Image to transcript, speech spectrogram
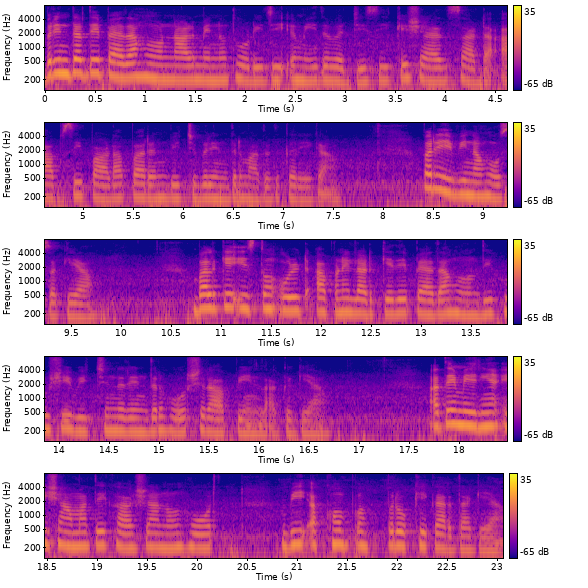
ਬਰਿੰਦਰ ਦੇ ਪੈਦਾ ਹੋਣ ਨਾਲ ਮੈਨੂੰ ਥੋੜੀ ਜੀ ਉਮੀਦ ਵੱਜੀ ਸੀ ਕਿ ਸ਼ਾਇਦ ਸਾਡਾ ਆਪਸੀ ਪਾੜਾ ਭਰਨ ਵਿੱਚ ਬਰਿੰਦਰ ਮਦਦ ਕਰੇਗਾ, ਪਰ ਇਹ ਵੀ ਨਾ ਹੋ ਸਕਿਆ। ਬਲਕਿ ਇਸ ਤੋਂ ਉਲਟ ਆਪਣੇ ਲੜਕੇ ਦੇ ਪੈਦਾ ਹੋਣ ਦੀ ਖੁਸ਼ੀ ਵਿੱਚ ਨਰਿੰਦਰ ਹੋਰ ਸ਼ਰਾਬ ਪੀਣ ਲੱਗ ਗਿਆ ਅਤੇ ਮੇਰੀਆਂ ਇਸ਼ਾਵਾਂ ਤੇ ਖਾਸ਼ਾਂ ਨੂੰ ਹੋਰ ਵੀ ਅੱਖੋਂ ਪਰੋਖੇ ਕਰਦਾ ਗਿਆ।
